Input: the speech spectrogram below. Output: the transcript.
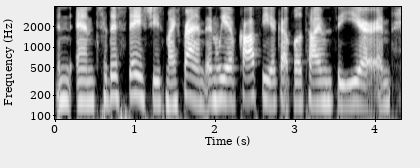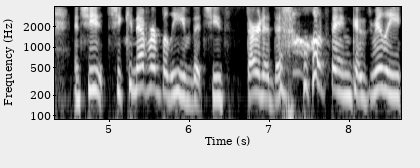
And and to this day, she's my friend, and we have coffee a couple of times a year. And and she she can never believe that she's started this whole thing because really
